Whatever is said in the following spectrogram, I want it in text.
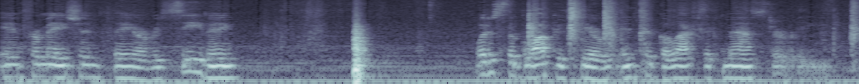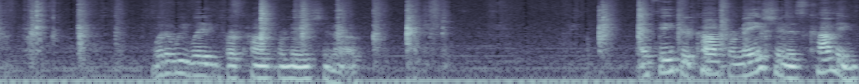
information they are receiving what is the blockage here with intergalactic mastery? What are we waiting for confirmation of? I think your confirmation is coming,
